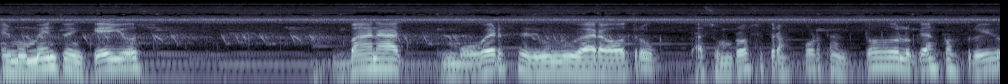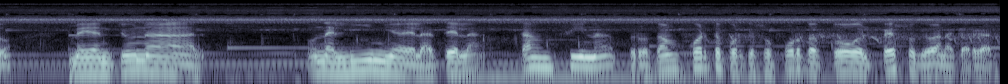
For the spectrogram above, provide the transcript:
el momento en que ellos van a moverse de un lugar a otro, asombroso, transportan todo lo que han construido mediante una, una línea de la tela tan fina, pero tan fuerte porque soporta todo el peso que van a cargar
